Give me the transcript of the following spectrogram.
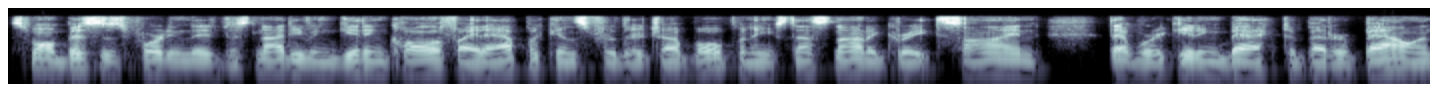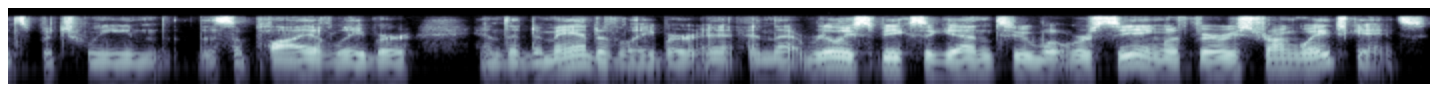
small business reporting they're just not even getting qualified applicants for their job openings. That's not a great sign that we're getting back to better balance between the supply of labor and the demand of labor. And, and that really speaks again to what we're seeing with very strong wage gains.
